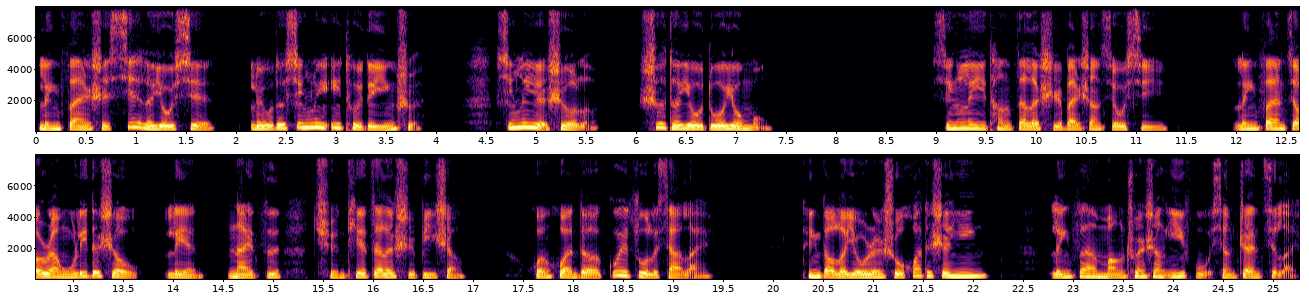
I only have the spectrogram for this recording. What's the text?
林凡是谢了又谢，流得心里一腿的饮水，心里也射了，射得又多又猛。心里躺在了石板上休息，林凡娇软无力的手、脸、奶子全贴在了石壁上，缓缓地跪坐了下来。听到了有人说话的声音，林凡忙穿上衣服想站起来，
